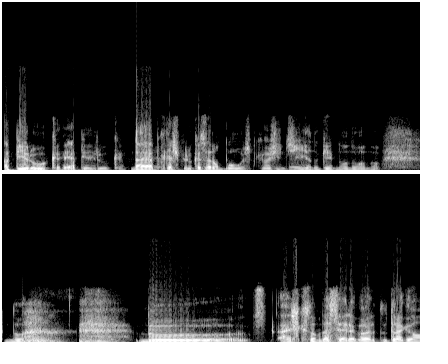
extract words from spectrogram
A peruca, é a peruca. Na época que as perucas eram boas, porque hoje em dia no game. No. No. No. no, no ah, esqueci o nome da série agora, do Dragão.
